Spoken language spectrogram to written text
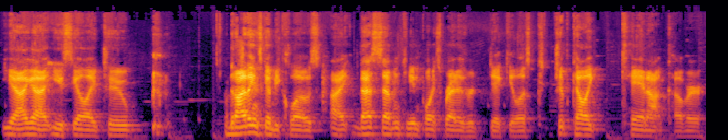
Yeah, I got UCLA too, but I think it's going to be close. I that 17 point spread is ridiculous. Chip Kelly cannot cover.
